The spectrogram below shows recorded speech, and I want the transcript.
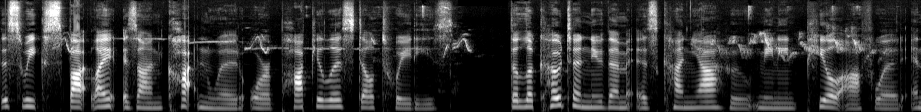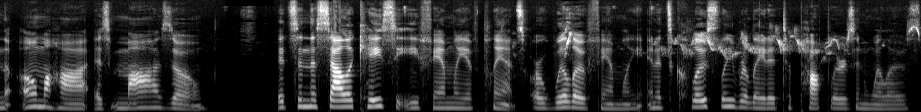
This week's spotlight is on cottonwood or Populus deltoides. The Lakota knew them as Kanyahu, meaning peel off wood, and the Omaha as Mazo. It's in the Salicaceae family of plants, or willow family, and it's closely related to poplars and willows.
